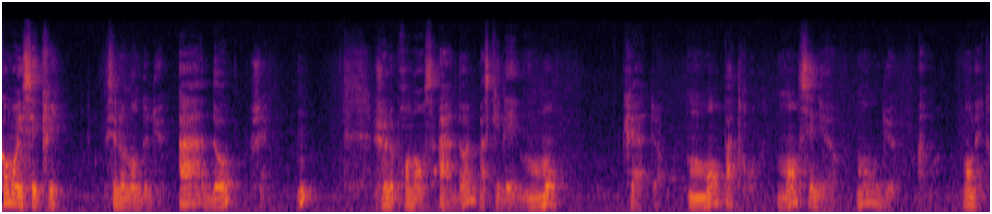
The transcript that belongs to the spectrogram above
Comment il s'écrit? C'est le nom de Dieu. Ado. Hmm? je le prononce Adon parce qu'il est mon créateur, mon patron, mon Seigneur, mon Dieu, à moi, mon maître.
